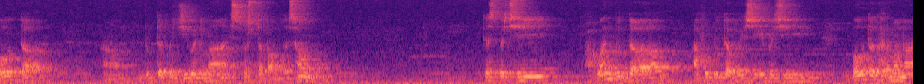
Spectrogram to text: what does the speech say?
बौद्ध बुद्धको जीवनीमा स्पष्ट पाउँदछौँ। त्यसपछि भगवान् बुद्ध आफू बुद्ध भइसकेपछि बौद्ध धर्ममा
